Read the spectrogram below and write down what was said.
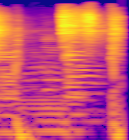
Música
